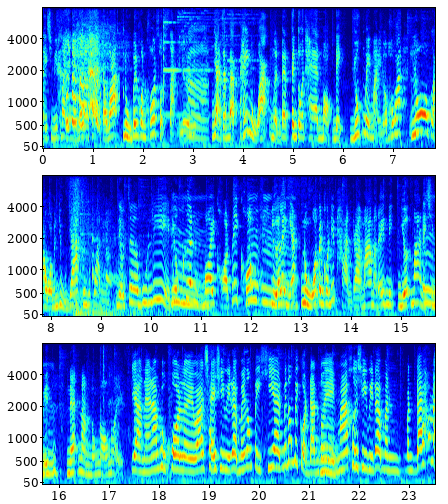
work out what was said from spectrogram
ในชีวิตมายังไงก็แล้วแต่ แต่ว่าหนูเป็นคนโคตรสดใสเลย อ่าอยากจะแบบให้หนูอะเหมือนแบบเป็นตัวแทนบอกเด็กยุคใหม่ๆเนอะเพราะว่าโลกเราอะมันอยู่ยากขึ้นทุกวันเนอะเดี๋ยวเจอบูลลี่ เดี๋ยวเพื่อนอืมบอยคอรไม่คบอืมอืม หรืออะไรเงี้ยหนูว่าเป็นคนที่ผ่านดราม่ามาได้เยอะมากในชีวิตอืมแนะนำน้องๆหน่อย อยากแนะนำทุกคนเลยว่าใช้ชีวิตแบบไม่ต้องไปเครียด ไม่ต้องไปกดดันตัวเองอืมมากคือชีวิตอะมันมันได้เท่าไหน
